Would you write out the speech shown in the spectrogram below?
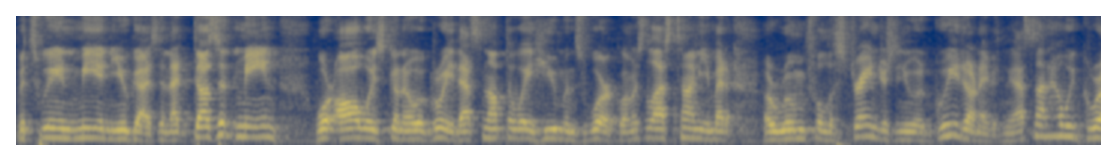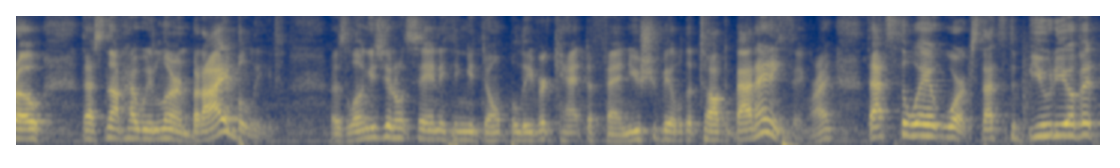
between me and you guys, and that doesn't mean we're always going to agree. That's not the way humans work. When was the last time you met a room full of strangers and you agreed on everything? That's not how we grow. That's not how we learn. But I believe as long as you don't say anything you don't believe or can't defend, you should be able to talk about anything, right? That's the way it works. That's the beauty of it.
